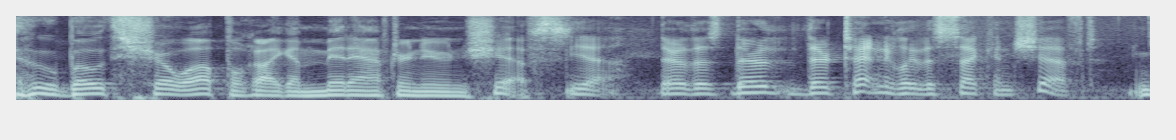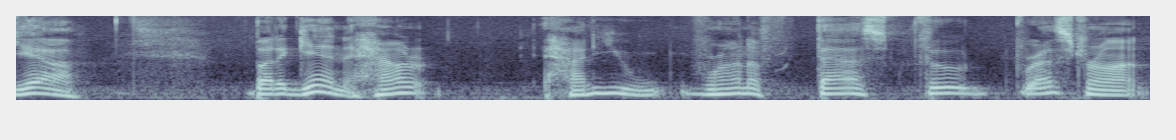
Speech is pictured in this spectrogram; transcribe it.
Who both show up like a mid afternoon shifts. Yeah, they're the, they're they're technically the second shift. Yeah. But again, how how do you run a fast food restaurant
